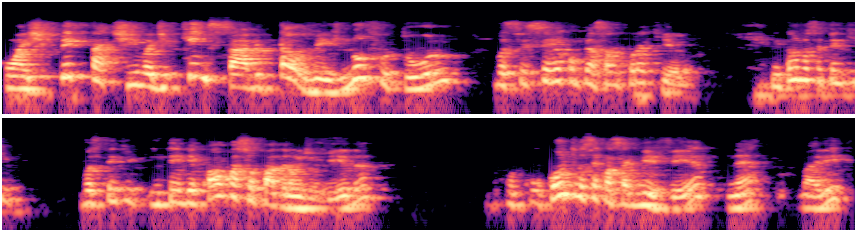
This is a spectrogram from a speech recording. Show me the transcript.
com a expectativa de, quem sabe, talvez no futuro, você ser recompensado por aquilo. Então você tem que, você tem que entender qual é o seu padrão de vida, o, o quanto você consegue viver, né? Ali,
